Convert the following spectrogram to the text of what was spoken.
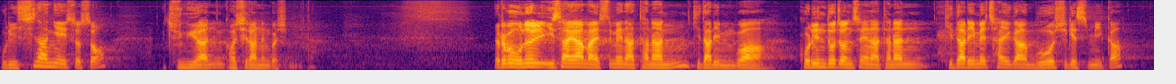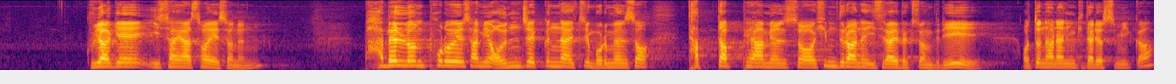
우리 신앙에 있어서 중요한 것이라는 것입니다. 여러분 오늘 이사야 말씀에 나타난 기다림과 고린도전서에 나타난 기다림의 차이가 무엇이겠습니까? 구약의 이사야서에서는 바벨론 포로의 삶이 언제 끝날지 모르면서 답답해하면서 힘들어하는 이스라엘 백성들이 어떤 하나님 기다렸습니까?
